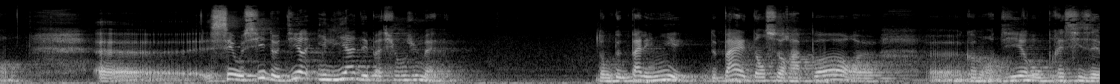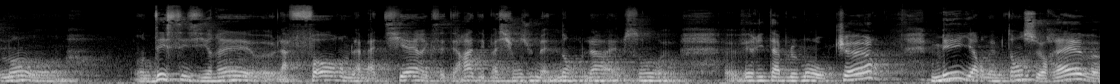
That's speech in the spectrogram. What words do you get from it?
Euh, c'est aussi de dire il y a des passions humaines. Donc de ne pas les nier, de ne pas être dans ce rapport, euh, euh, comment dire, où précisément on, dessaisirait la forme, la matière, etc. des passions humaines. Non, là, elles sont véritablement au cœur, mais il y a en même temps ce rêve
